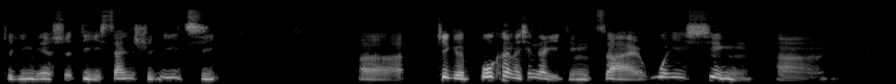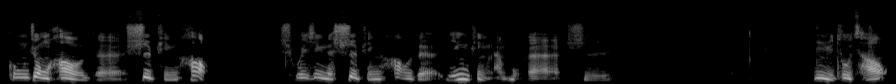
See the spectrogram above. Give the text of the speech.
这今天是第三十一期。呃，这个播客呢，现在已经在微信啊公众号的视频号。微信的视频号的音频栏目，呃，是英语吐槽。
